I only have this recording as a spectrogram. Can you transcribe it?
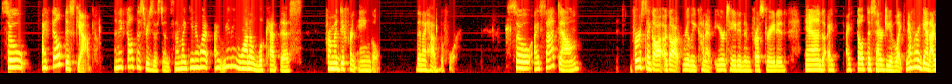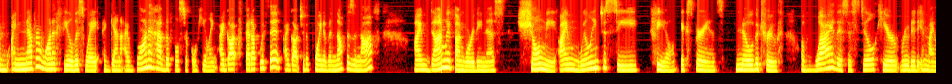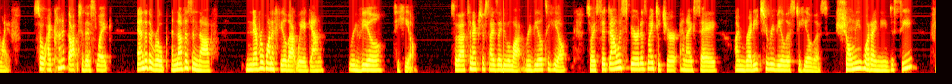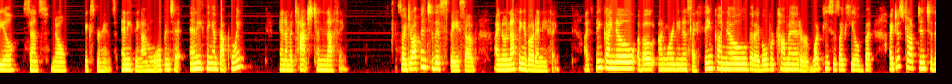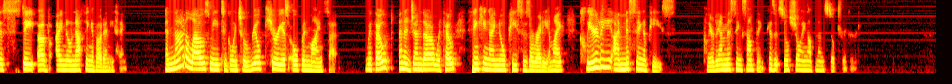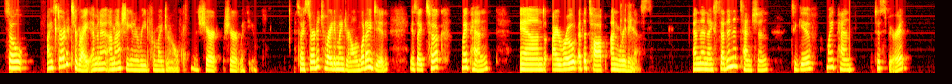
So I felt this gap and I felt this resistance. And I'm like, you know what? I really want to look at this from a different angle than I have before. So I sat down. First, I got I got really kind of irritated and frustrated, and I I felt this energy of like never again. I I never want to feel this way again. I want to have the full circle healing. I got fed up with it. I got to the point of enough is enough. I'm done with unworthiness. Show me. I'm willing to see, feel, experience, know the truth of why this is still here rooted in my life. So I kind of got to this like end of the rope, enough is enough. Never want to feel that way again. Reveal to heal. So that's an exercise I do a lot. Reveal to heal. So I sit down with spirit as my teacher and I say, I'm ready to reveal this to heal this. Show me what I need to see, feel, sense, know, experience. Anything. I'm open to anything at that point and I'm attached to nothing. So I drop into this space of, I know nothing about anything. I think I know about unworthiness. I think I know that I've overcome it or what pieces I've healed, but I just dropped into this state of I know nothing about anything. And that allows me to go into a real curious, open mindset without an agenda, without thinking I know pieces already. I'm like, clearly I'm missing a piece. Clearly I'm missing something because it's still showing up and I'm still triggered. So I started to write. I'm gonna. I'm actually gonna read from my journal and share it. Share it with you. So I started to write in my journal, and what I did is I took my pen and I wrote at the top unworthiness, and then I set an intention to give my pen to spirit,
